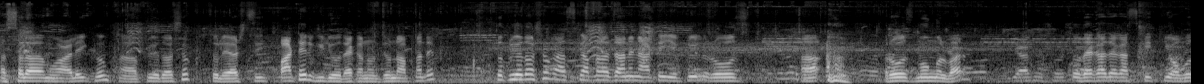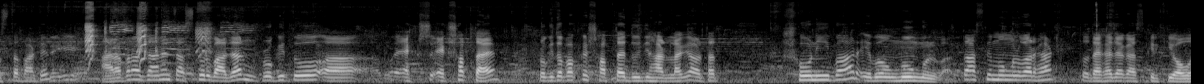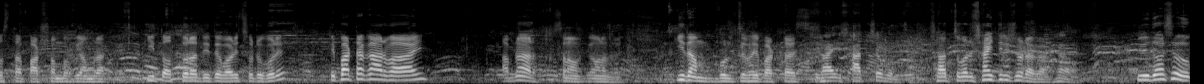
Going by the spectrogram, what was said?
আসসালামু আলাইকুম প্রিয় দর্শক, চলে আসছি পাটের ভিডিও দেখানোর জন্য আপনাদের। তো প্রিয় দর্শক, আজকে আপনারা জানেন আটই এপ্রিল, রোজ রোজ মঙ্গলবার। তো দেখা যাক আজকে কি অবস্থা পাটের। আর আপনারা জানেন চাঁদপুর বাজার প্রকৃত এক- সপ্তাহে, প্রকৃতপক্ষে সপ্তাহে দুই দিন হাট লাগে, অর্থাৎ শনিবার এবং মঙ্গলবার। তো আজকে মঙ্গলবার হাট, তো দেখা যাক আজকের কি অবস্থা, পাট সম্পর্কে আমরা কি তথ্যরা দিতে পারি ছোট করে। এ পাটটা কার ভাই? আপনার? সালাম কেমন আছেন কি দাম বলতে ভাই পাটটা? ভাই সাতশো বলছে। সাতশো মানে সাঁত্রিশশো টাকা? হ্যাঁ। প্রিয় দর্শক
